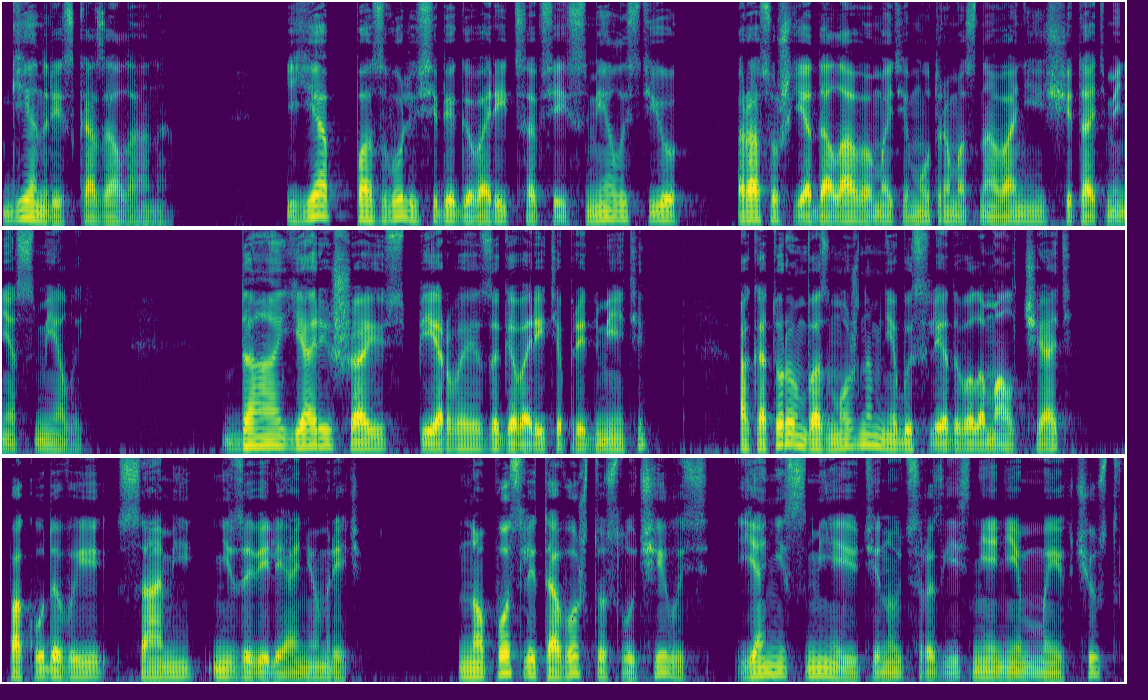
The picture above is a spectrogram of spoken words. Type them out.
«Генри», — сказала она, — «я позволю себе говорить со всей смелостью, раз уж я дала вам этим утром основание считать меня смелой. Да, я решаюсь первое заговорить о предмете, о котором, возможно, мне бы следовало молчать, покуда вы сами не завели о нем речь. Но после того, что случилось, я не смею тянуть с разъяснением моих чувств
